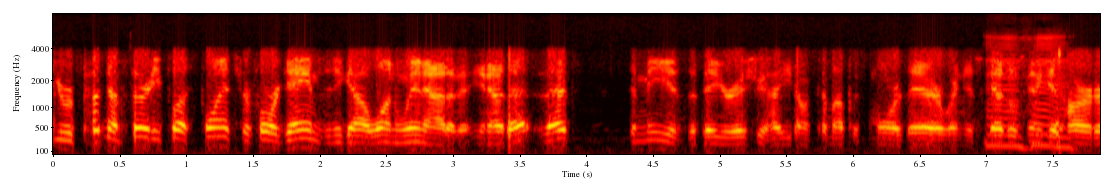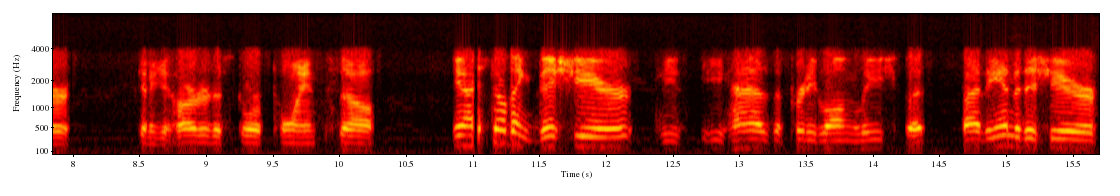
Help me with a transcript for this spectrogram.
you were putting up 30 plus points for four games and you got one win out of it. You know that that to me is the bigger issue. How you don't come up with more there when your schedule's going to get mm-hmm. harder. It's going to get harder to score points. So, yeah, I still think this year he's he has a pretty long leash, but by the end of this year,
